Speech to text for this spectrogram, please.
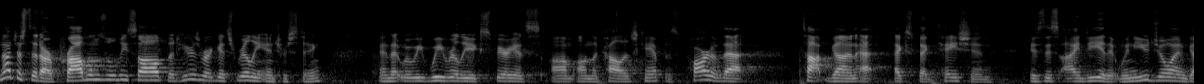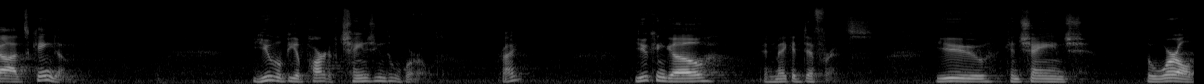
not just that our problems will be solved, but here's where it gets really interesting and that we, we really experience um, on the college campus. Part of that Top Gun expectation is this idea that when you join God's kingdom, you will be a part of changing the world, right? You can go and make a difference. You can change the world.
